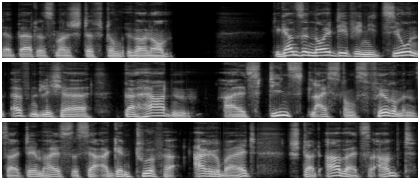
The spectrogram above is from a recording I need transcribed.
der Bertelsmann Stiftung übernommen. Die ganze Neudefinition öffentlicher Behörden als Dienstleistungsfirmen. Seitdem heißt es ja Agentur für Arbeit statt Arbeitsamt,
